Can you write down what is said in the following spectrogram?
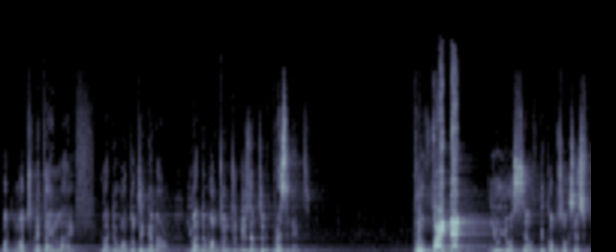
But much later in life, you are the one to take them out. You are the one to introduce them to the president. Provided you yourself become successful.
